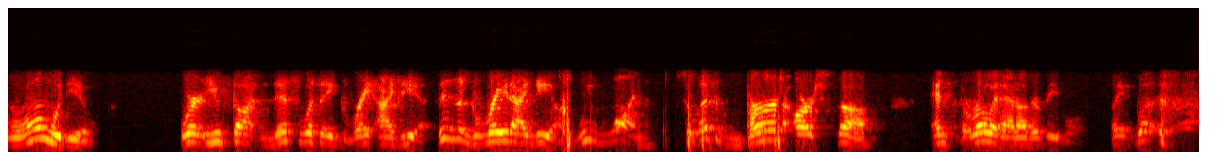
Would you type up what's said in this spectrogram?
wrong with you? Where you thought this was a great idea. This is a great idea. We won, so let's burn our stuff and throw it at other people. Like what?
